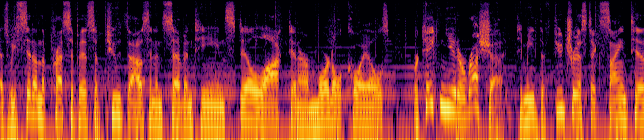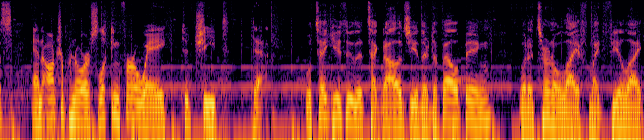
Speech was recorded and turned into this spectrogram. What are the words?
as we sit on the precipice of 2017, still locked in our mortal coils, we're taking you to Russia to meet the futuristic scientists and entrepreneurs looking for a way to cheat death. We'll take you through the technology they're developing, what eternal life might feel like,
